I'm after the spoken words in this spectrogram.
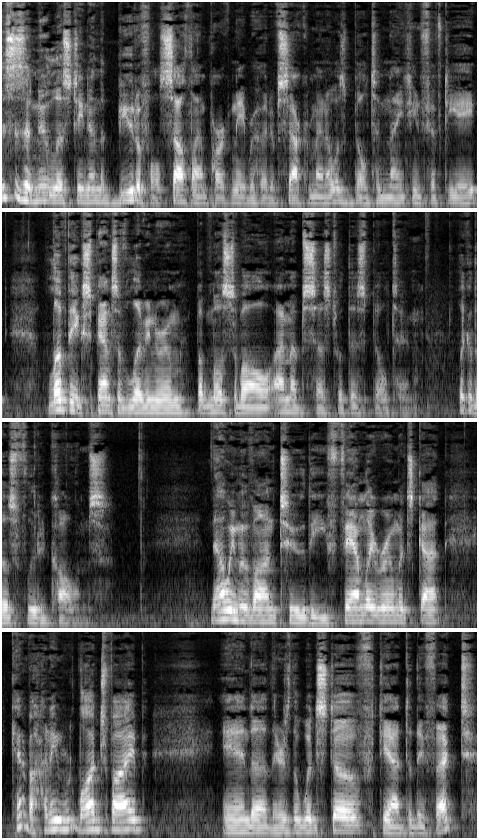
This is a new listing in the beautiful South Land Park neighborhood of Sacramento. It was built in 1958. Love the expansive living room, but most of all, I'm obsessed with this built in. Look at those fluted columns. Now we move on to the family room. It's got kind of a hunting lodge vibe. And uh, there's the wood stove to add to the effect.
